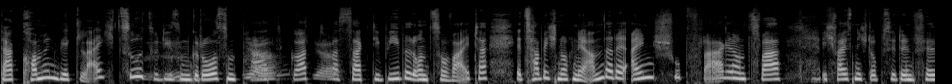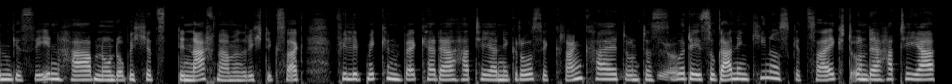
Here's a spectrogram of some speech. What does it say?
Da kommen wir gleich zu, zu mhm. diesem großen Part ja, Gott, ja. was sagt die Bibel und so weiter. Jetzt habe ich noch eine andere Einschubfrage und zwar, ich weiß nicht, ob Sie den Film gesehen haben und ob ich jetzt den Nachnamen richtig sage. Philipp Mickenbecker, der hatte ja eine große Krankheit und das ja. wurde sogar in den Kinos gezeigt und er hatte ja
